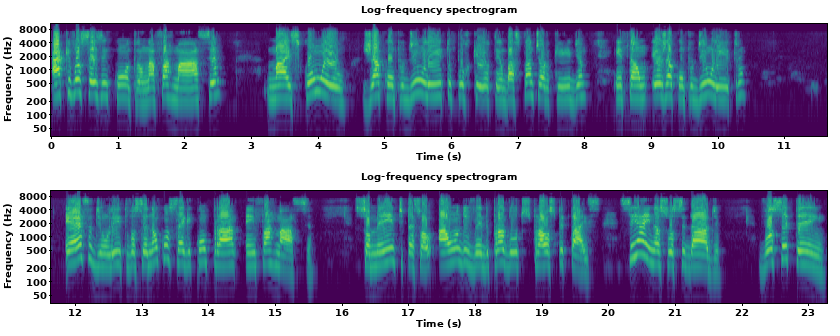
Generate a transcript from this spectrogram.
a que vocês encontram na farmácia, mas como eu já compro de um litro, porque eu tenho bastante orquídea, então eu já compro de um litro. Essa de um litro você não consegue comprar em farmácia. Somente, pessoal, aonde vende produtos para hospitais. Se aí na sua cidade você tem,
